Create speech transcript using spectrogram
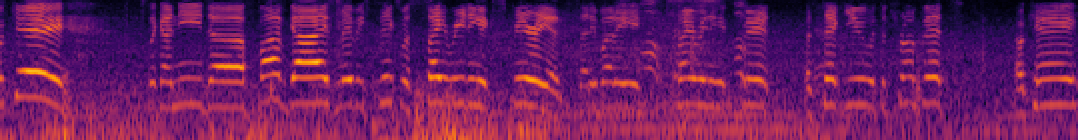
Okay, looks like I need uh, five guys, maybe six with sight reading experience. Anybody sight reading experience? Let's take you with the trumpet. Okay,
